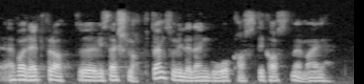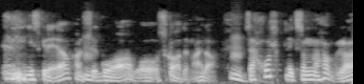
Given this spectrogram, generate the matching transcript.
jeg var redd for at uh, hvis jeg slapp den, så ville den gå kast i kast med meg i skredet og kanskje mm. gå av og, og skade meg. da. Mm. Så jeg holdt liksom hagla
